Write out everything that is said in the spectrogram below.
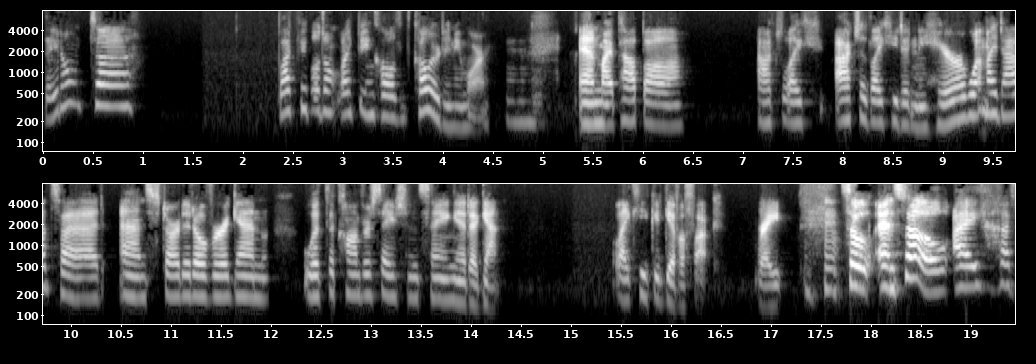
they don't. Uh, black people don't like being called colored anymore. And my papa acted like acted like he didn't hear what my dad said and started over again with the conversation, saying it again, like he could give a fuck, right? so and so I have.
